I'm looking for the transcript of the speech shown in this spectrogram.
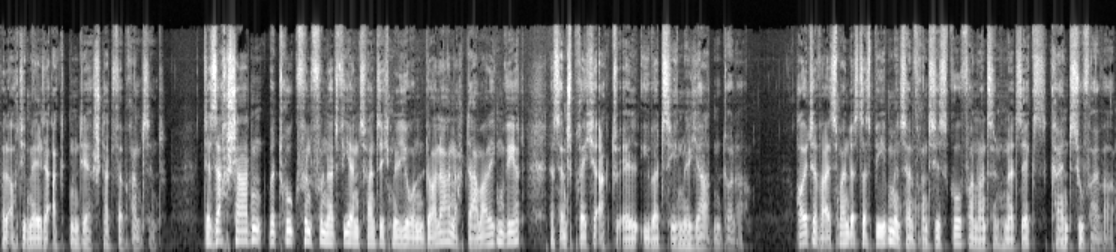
weil auch die Meldeakten der Stadt verbrannt sind. Der Sachschaden betrug 524 Millionen Dollar nach damaligem Wert, das entspräche aktuell über 10 Milliarden Dollar. Heute weiß man, dass das Beben in San Francisco von 1906 kein Zufall war.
